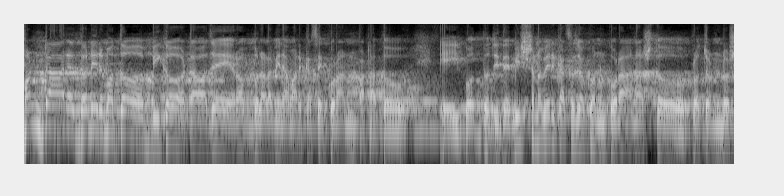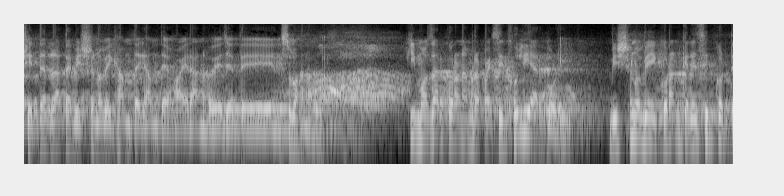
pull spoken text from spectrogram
ঘণ্টার ধ্বনির মতো বিকট আওয়াজে রব্বুল আলমিন আমার কাছে কোরআন পাঠাতো। এই পদ্ধতিতে বিশ্বনবীর কাছে যখন কোরআন আসতো প্রচণ্ড শীতের রাতে বিশ্বনবী ঘামতে ঘামতে হয়রান হয়ে যেতেন। সুবাহান আল্লাহ কি মজার কোরআন আমরা পাইছি খুলি আর পড়ি। বিশ্বনবী এই কোরআনকে রিসিভ করতে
